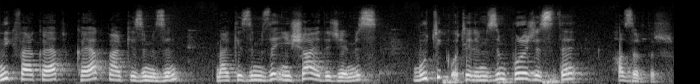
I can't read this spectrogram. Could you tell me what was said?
Nikfer Kayak, Kayak Merkezimizin merkezimizde inşa edeceğimiz butik otelimizin projesi de hazırdır.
